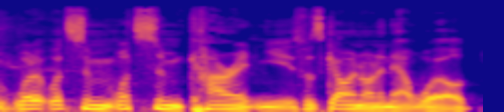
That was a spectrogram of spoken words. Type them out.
what, what, what's some what's some current news? What's going on in our world?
